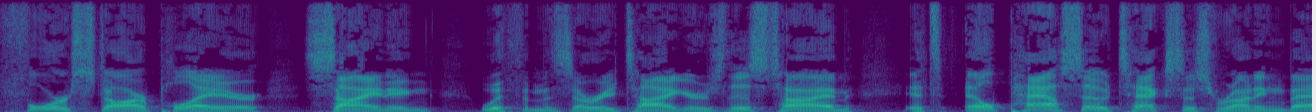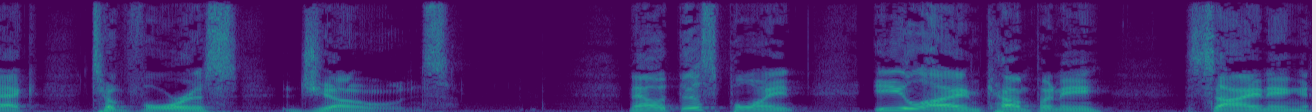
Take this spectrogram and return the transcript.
four star player signing with the Missouri Tigers. This time, it's El Paso, Texas running back Tavoris Jones. Now, at this point, Eli and company signing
